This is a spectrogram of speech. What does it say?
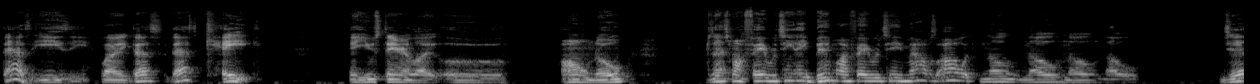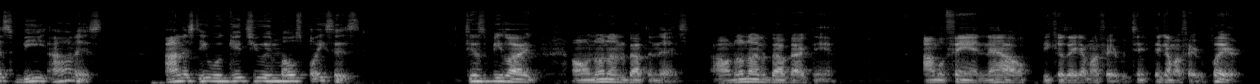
that's easy. Like that's that's cake. And you staring like, uh, I don't know. That's my favorite team. They been my favorite team. I was always no, no, no, no. Just be honest. Honesty will get you in most places. Just be like, I don't know nothing about the Nets. I don't know nothing about back then. I'm a fan now because they got my favorite team. They got my favorite player.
